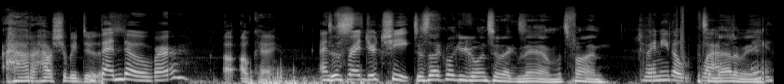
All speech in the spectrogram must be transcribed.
How how should we do this? Bend over Uh, okay. and Just- spread your cheeks. Just act like you're going to an exam. It's fine. Do I need a It's anatomy.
